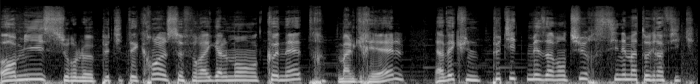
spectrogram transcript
Hormis sur le petit écran, elle se fera également connaître, malgré elle, avec une petite mésaventure cinématographique.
